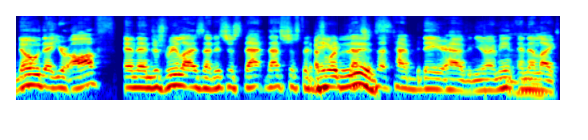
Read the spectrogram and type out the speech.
know that you're off and then just realize that it's just that that's just the That's day what it that's is. just that type of day you're having. You know what I mean? And then Mhm. like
